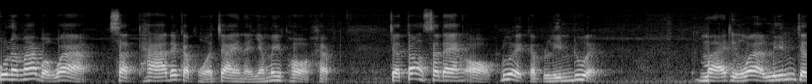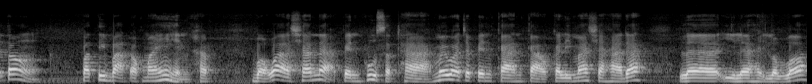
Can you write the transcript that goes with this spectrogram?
อุลามะบอกว่าศรัทธาด้วยกับหัวใจเนี่ยยังไม่พอครับ จะต้องแสดงออกด้วยกับลิ้นด้วย หมายถึงว่าลิ้นจะต้องปฏิบัติออกมาให้เห็นครับ บอกว่าฉันน่ะเป็นผู้ศรัทธาไม่ว่าจะเป็นการกล่าวกะลิมาชาฮาดะลาอิลาฮะอิลลัลลอฮ์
